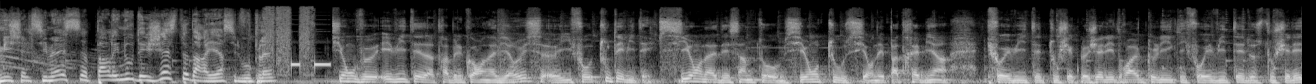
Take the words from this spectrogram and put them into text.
Michel Simès, parlez-nous des gestes barrières s'il vous plaît. Si on veut éviter d'attraper le coronavirus, euh, il faut tout éviter. Si on a des symptômes, si on tousse, si on n'est pas très bien, il faut éviter de toucher le gel hydroalcoolique, il faut éviter de se toucher les.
